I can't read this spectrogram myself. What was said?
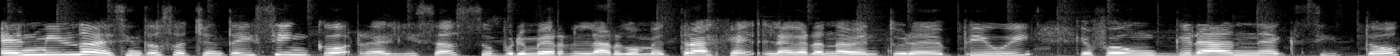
en 1985 realiza su primer largometraje, La gran aventura de Pee-wee, que fue un gran éxito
